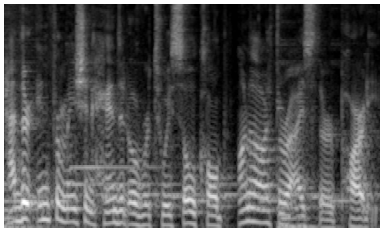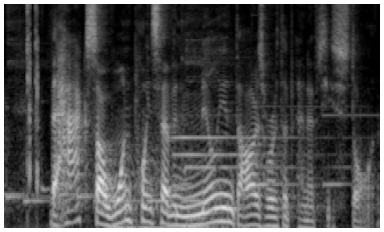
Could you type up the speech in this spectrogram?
had their information handed over to a so-called unauthorized third party. The hack saw $1.7 million worth of NFTs stolen.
